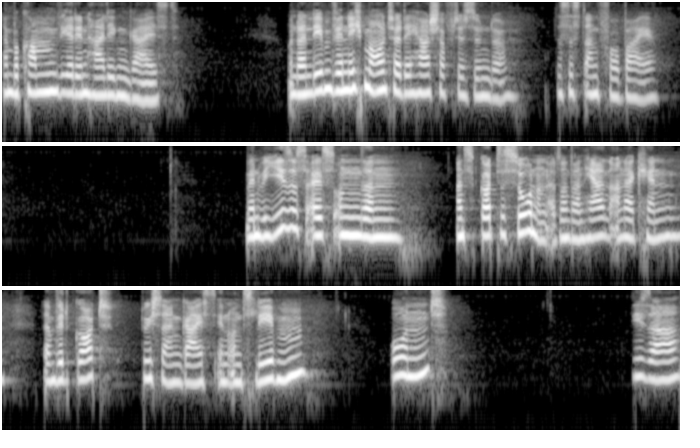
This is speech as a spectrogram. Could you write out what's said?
dann bekommen wir den Heiligen Geist. Und dann leben wir nicht mehr unter der Herrschaft der Sünde. Das ist dann vorbei. Wenn wir Jesus als unseren, als Gottes Sohn und als unseren Herrn anerkennen, dann wird Gott durch seinen Geist in uns leben und dieser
